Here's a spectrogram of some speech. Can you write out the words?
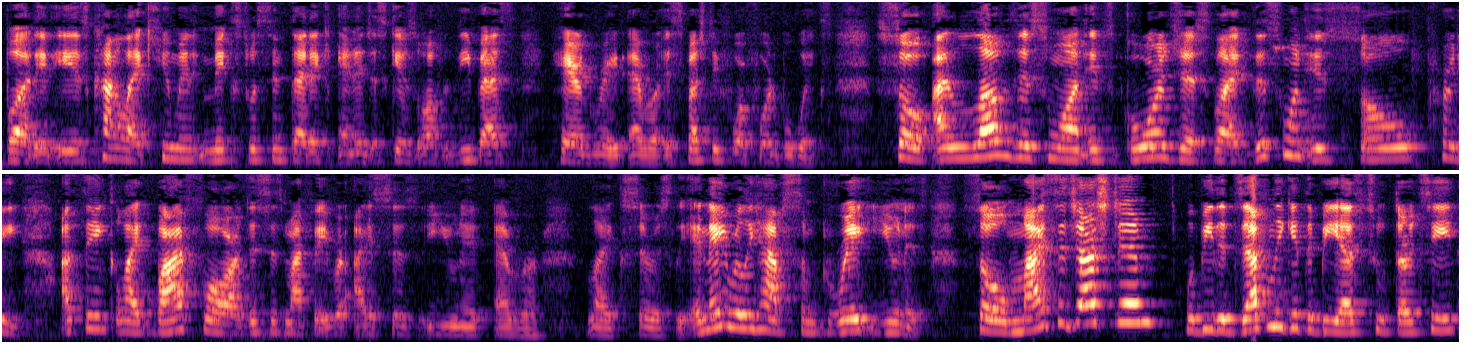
but it is kind of like human mixed with synthetic and it just gives off the best hair grade ever, especially for affordable wigs. So I love this one. It's gorgeous. Like this one is so pretty. I think like by far this is my favorite Isis unit ever. Like seriously. And they really have some great units. So my suggestion would be to definitely get the BS213.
